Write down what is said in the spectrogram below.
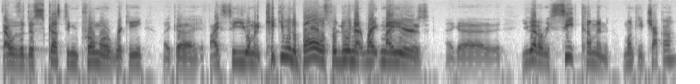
That was a disgusting promo, Ricky. Like, uh, if I see you, I'm gonna kick you in the balls for doing that right in my ears. Like, uh, you got a receipt coming, monkey chucker.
